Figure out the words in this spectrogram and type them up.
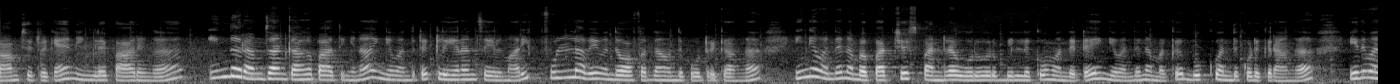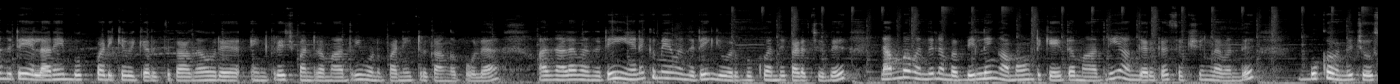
காமிச்சிட்ருக்கேன் நீங்களே பாருங்கள் இந்த ரம்ஜானுக்காக பார்த்தீங்கன்னா இங்கே வந்துட்டு கிளியரன்ஸ் சேல் மாதிரி ஃபுல்லாகவே வந்து ஆஃபர் தான் வந்து போட்டிருக்காங்க. இங்கே வந்து நம்ம பர்ச்சேஸ் பண்ணுற ஒரு ஒரு பில்லுக்கும் வந்துட்டு இங்கே வந்து நமக்கு புக் வந்து கொடுக்குறாங்க. இது வந்துட்டு எல்லாரையும் புக் படிக்க வைக்கிறதுக்காக ஒரு என்கரேஜ் பண்ணுற மாதிரி ஒன்று பண்ணிகிட்ருக்காங்க போல். அதனால் வந்துட்டு எனக்குமே வந்துட்டு இங்கே ஒரு புக் வந்து கிடச்சிது. நம்ம வந்து நம்ம பில்லிங் அமௌண்ட்டுக்கு ஏற்ற மாதிரி அங்கே இருக்க செக்ஷனில் வந்து புக்கை வந்து சூஸ்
